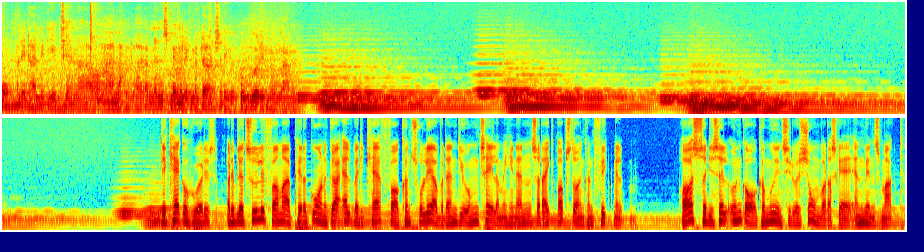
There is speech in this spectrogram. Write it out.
råber lidt og er lidt irriterende og er langt løg, og den anden smækker lidt med døren, så det kan gå hurtigt nogle gange. Det kan gå hurtigt, og det bliver tydeligt for mig, at pædagogerne gør alt, hvad de kan for at kontrollere, hvordan de unge taler med hinanden, så der ikke opstår en konflikt mellem dem. Og også så de selv undgår at komme ud i en situation, hvor der skal anvendes magt.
